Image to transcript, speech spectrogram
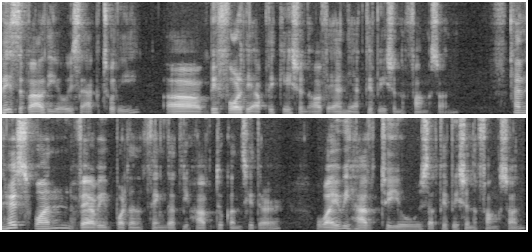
this value is actually uh, before the application of any activation function. And here's one very important thing that you have to consider, why we have to use activation function.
